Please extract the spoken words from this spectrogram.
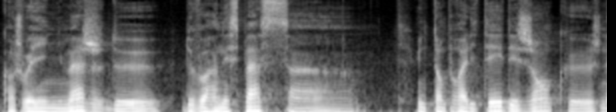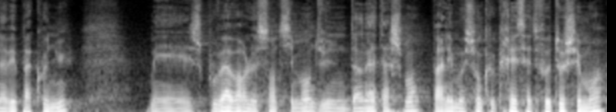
quand je voyais une image, de, de voir un espace, une temporalité, des gens que je n'avais pas connus. Mais je pouvais avoir le sentiment d'un attachement par l'émotion que crée cette photo chez moi,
